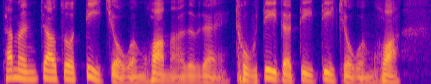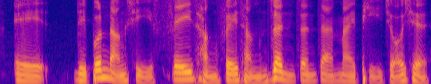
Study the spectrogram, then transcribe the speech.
他们叫做地酒文化嘛，对不对？土地的地，地酒文化。诶，日本郎喜非常非常认真在卖啤酒，而且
